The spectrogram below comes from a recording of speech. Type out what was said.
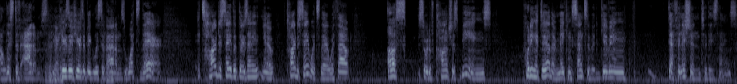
a list of atoms. You know, here's a here's a big list of atoms. What's there? it's hard to say that there's any, you know, it's hard to say what's there without us sort of conscious beings putting it together, making sense of it, giving definition to these things.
